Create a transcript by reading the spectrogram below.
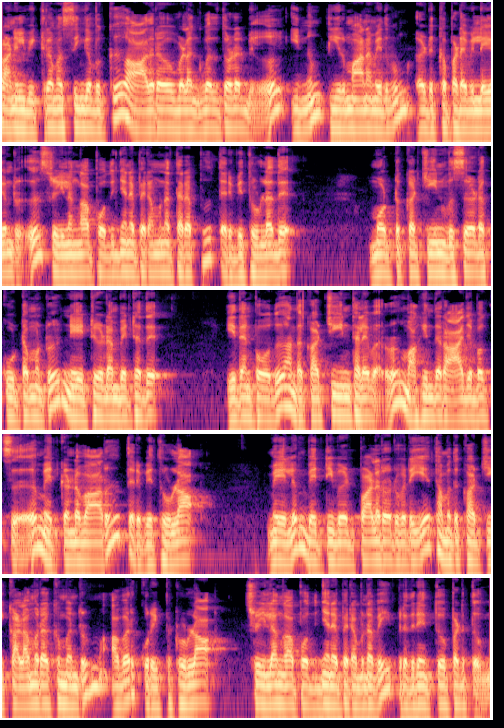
ரணில் விக்ரமசிங்கவுக்கு ஆதரவு வழங்குவது தொடர்பில் இன்னும் தீர்மானம் எதுவும் எடுக்கப்படவில்லை என்று ஸ்ரீலங்கா பொதுஜன பெரமுன தரப்பு தெரிவித்துள்ளது. மொட்டு கட்சியின் விசேட கூட்டம் ஒன்று நேற்று இடம்பெற்றது. இதன்போது அந்த கட்சியின் தலைவர் மஹிந்த ராஜபக்ச மேற்கண்டவாறு தெரிவித்துள்ளார். மேலும் வெற்றி வேட்பாளர் ஒருவரையே தமது கட்சி களமிறக்கும் என்றும் அவர் குறிப்பிட்டுள்ளார். ஸ்ரீலங்கா பொதுஜன பெரமுனவை பிரதிநிதித்துவப்படுத்தும்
